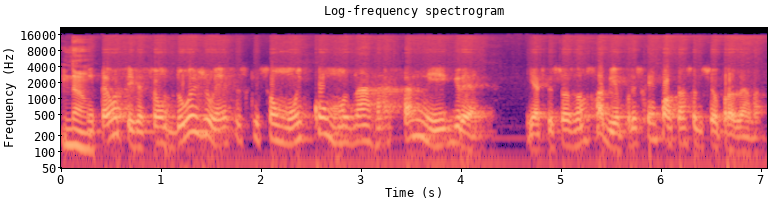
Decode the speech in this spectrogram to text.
Não. Então, ou seja, são duas doenças que são muito comuns na raça negra. E as pessoas não sabiam, por isso que é a importância do seu programa.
